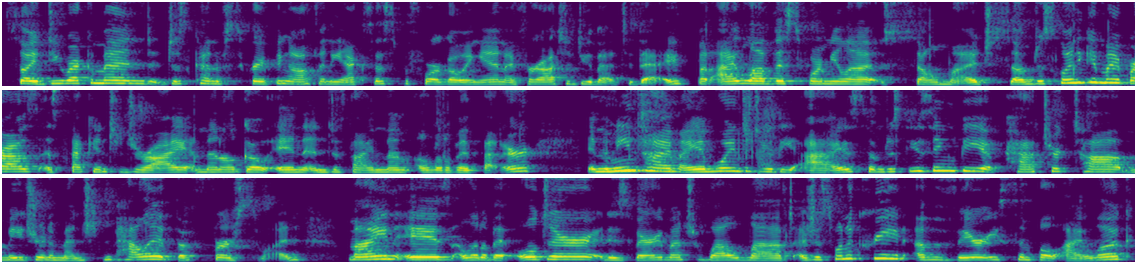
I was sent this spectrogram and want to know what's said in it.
So I do recommend just kind of scraping off any excess before going in. I forgot to do that today. But I love this formula so much. So I'm just going to give my brows a second to dry and then I'll go in and define them a little bit better. In the meantime, I am going to do the eyes. So I'm just using the Patrick Ta Major Dimension palette, the first one. Mine is a little bit older. It is very much well loved. I just want to create a very simple eye look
